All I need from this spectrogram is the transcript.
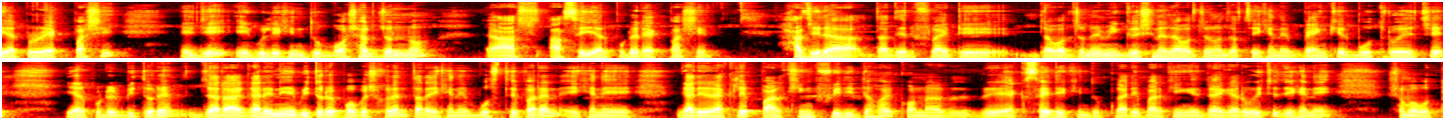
এয়ারপোর্টের এক পাশে এই যে এগুলি কিন্তু বসার জন্য, আস- আছে এয়ারপোর্টের এক পাশে হাজিরা তাদের ফ্লাইটে যাওয়ার জন্য ইমিগ্রেশনে যাওয়ার জন্য যাচ্ছে। এখানে ব্যাংকের বুথ রয়েছে এয়ারপোর্টের ভিতরে। যারা গাড়ি নিয়ে ভিতরে প্রবেশ করেন, তারা এখানে বসতে পারেন। এখানে গাড়ি রাখলে পার্কিং ফি দিতে হয়। কর্নার এক সাইডে কিন্তু গাড়ি পার্কিংয়ের জায়গা রয়েছে, যেখানে সম্ভবত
